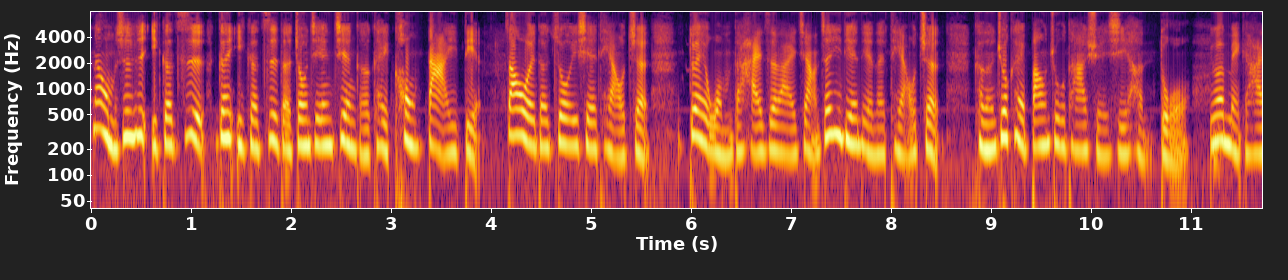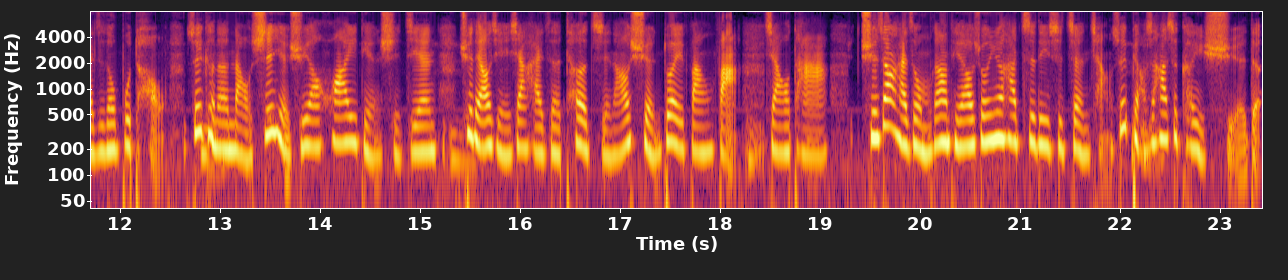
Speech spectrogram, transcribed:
那我们是不是一个字跟一个字的中间间隔可以空大一点，稍微的做一些调整？对我们的孩子来讲，这一点点的调整，可能就可以帮助他学习很多。因为每个孩子都不同，所以可能老师也需要花一点时间去了解一下孩子的特质，然后选对方法教他。学障的孩子，我们刚刚提到说，因为他智力是正常，所以表示他是可以学的，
